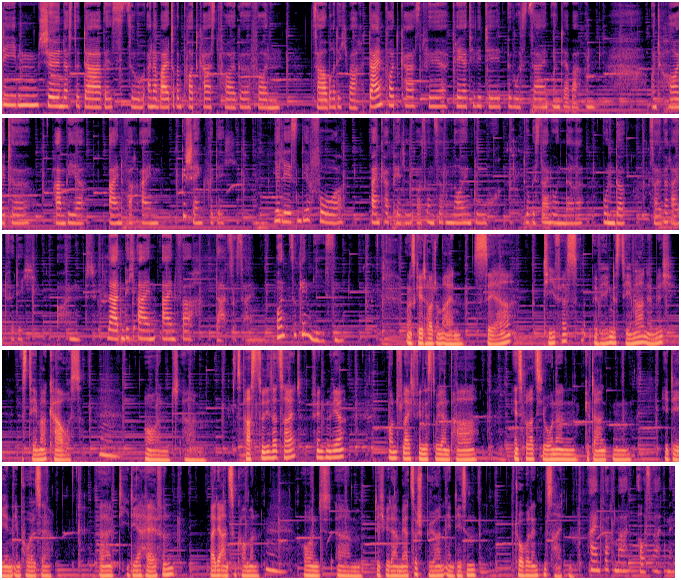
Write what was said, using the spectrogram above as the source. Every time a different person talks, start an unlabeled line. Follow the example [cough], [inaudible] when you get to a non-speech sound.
Lieben, schön, dass du da bist zu einer weiteren Podcast-Folge von Zaubere dich wach, dein Podcast für Kreativität, Bewusstsein und Erwachen. Und heute haben wir einfach ein Geschenk für dich. Wir lesen dir vor ein Kapitel aus unserem neuen Buch. Du bist ein Wunder, Wunder, sei bereit für dich. Und laden dich ein, einfach da zu sein und zu genießen.
Und es geht heute um ein sehr tiefes, bewegendes Thema, nämlich das Thema Chaos. Hm. Und ähm, es passt zu dieser Zeit, finden wir. Und vielleicht findest du ja ein paar Inspirationen, Gedanken, Ideen, Impulse, äh, die dir helfen, bei dir anzukommen mhm. und ähm, dich wieder mehr zu spüren in diesen turbulenten Zeiten.
Einfach mal ausatmen.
